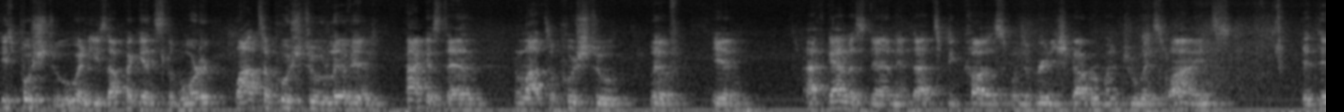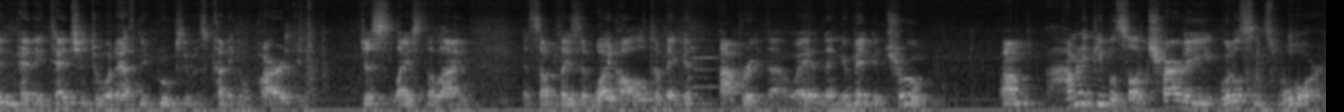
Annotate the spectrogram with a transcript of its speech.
He's Pushtu and he's up against the border. Lots of Pushtu live in Pakistan and lots of Pushtu live in Afghanistan. And that's because when the British government drew its lines, it didn't pay any attention to what ethnic groups it was cutting apart. It just sliced the line at some place in Whitehall to make it operate that way, and then you make it true. Um, how many people saw Charlie Wilson's War?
